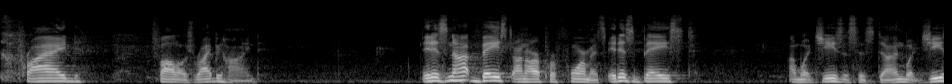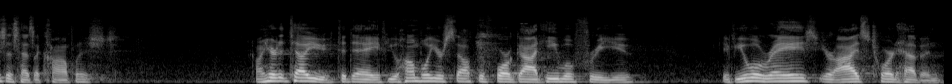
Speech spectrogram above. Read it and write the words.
pride follows right behind? It is not based on our performance, it is based on what Jesus has done, what Jesus has accomplished. I'm here to tell you today if you humble yourself before God, He will free you. If you will raise your eyes toward heaven,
